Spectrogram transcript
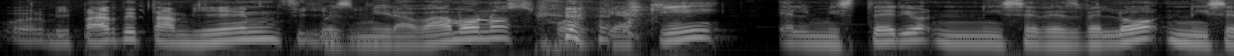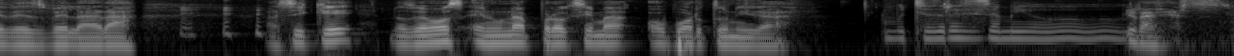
Por mi parte también, sí. pues mira, vámonos, porque aquí el misterio ni se desveló ni se desvelará. Así que nos vemos en una próxima oportunidad. Muchas gracias, amigo. Gracias.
